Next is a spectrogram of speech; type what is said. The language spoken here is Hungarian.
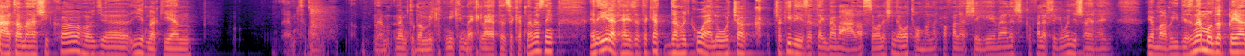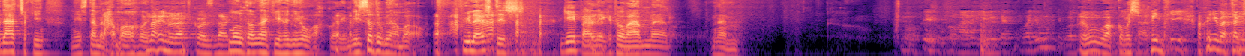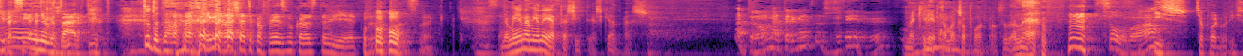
állt a másikkal, hogy uh, írnak ilyen, nem tudom, nem, nem tudom, mik, miknek lehet ezeket nevezni, ilyen élethelyzeteket, de hogy Coelho csak, csak idézetekbe válaszol, és mintha otthon vannak a feleségével, és akkor a felesége vagyis erre egy, jön valami idézet. Nem mondott példát, csak így néztem rám, hogy Nagyon uratkoznak. mondtam neki, hogy jó, akkor én visszadugnám a fülest, és gépelnék tovább, mert nem. Ú, akkor most mind, akkor nyugodtan kibeszélhetünk Nyugodtan. bárkit. Tudod, de, Igen, láttátok a Facebookon azt a hülyét. De miért nem ilyen értesítés, kedves? Nem tudom, mert pedig ez az élő. Meg kiléptem a csoportba, tudod? Nem. Szóval, Is, csoportból is.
